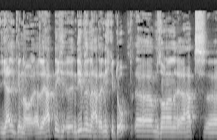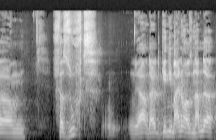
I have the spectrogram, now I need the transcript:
Ja, genau. Also er hat nicht, in dem Sinne hat er nicht gedopt, ähm, sondern er hat ähm, versucht, ja, und da gehen die Meinungen auseinander.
